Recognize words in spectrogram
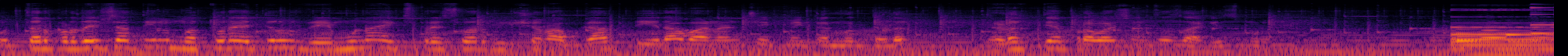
उत्तर प्रदेशातील मथुरा येथील रेमुना एक्सप्रेसवर भीषण अपघात. तेरा वाहनांची एकमेकांवर धडक धडकत्या प्रवाशांचा जागीच मृत्यू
